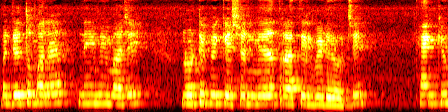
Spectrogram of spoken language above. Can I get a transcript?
म्हणजे तुम्हाला नेहमी माझे नोटिफिकेशन मिळत राहतील व्हिडिओचे थँक्यू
